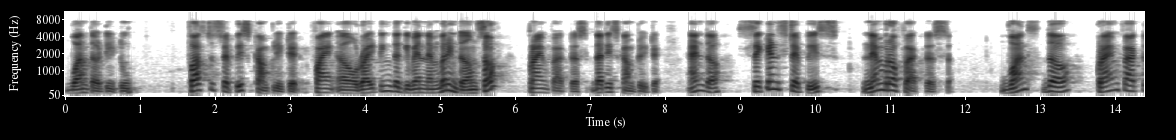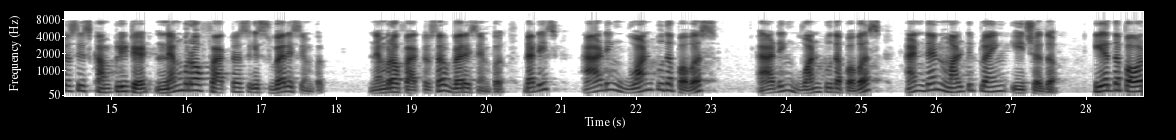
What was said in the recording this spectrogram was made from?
132 first step is completed. Find uh, writing the given number in terms of prime factors. That is completed. And the second step is number of factors. Once the prime factors is completed number of factors is very simple. Number of factors are very simple. That is adding 1 to the powers adding 1 to the powers and then multiplying each other here the power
